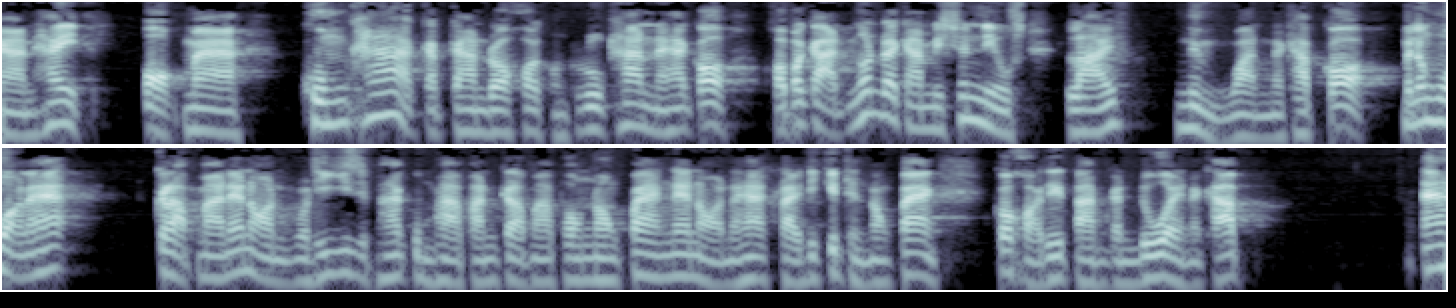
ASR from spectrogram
งานให้ออกมาคุ้มค่ากับการรอคอยของทุกท่านนะฮะก็ขอประกาศงดรายการ Mission News Live หนึ่งวันนะครับ ก็ไม่ต้องห่วงนะฮะ กลับมาแน่นอนวันที่ 25 กุมภาพันธ์กลับมาพร้อมน้องแป้งแน่นอนนะฮะใครที่คิดถึงน้องแป้งก็ขอติดตามกันด้วยนะครับอะ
